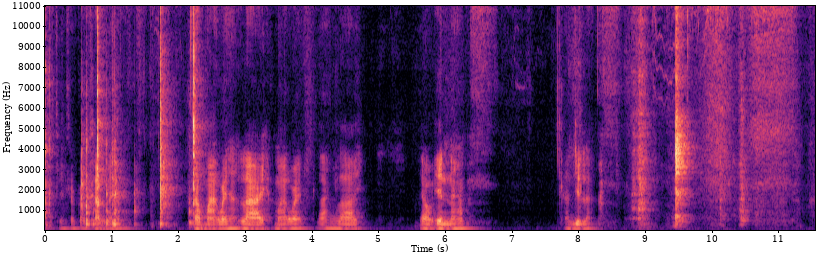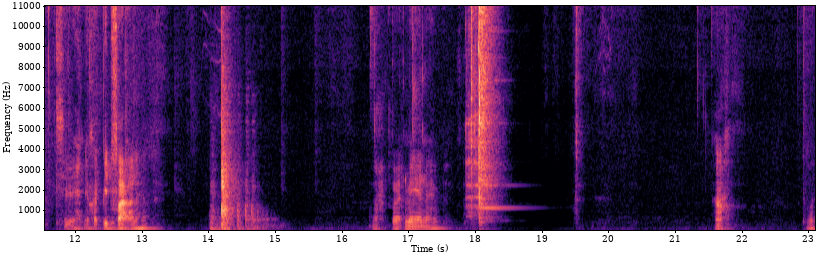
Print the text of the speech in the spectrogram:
โอเคเขาก็ขันนะครับจำมาร์กไว้นะลายมาร์กไว้ล่างลาย ยาวเอ็นนะครับ การยึดละโอเคเดี๋ยวค่อยปิดฝานะครับอะเปิดเมนนะครับอะโทษ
